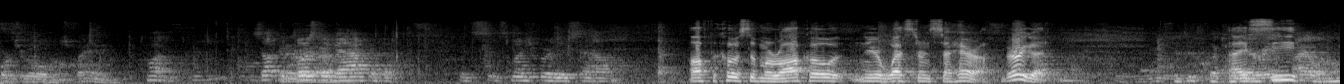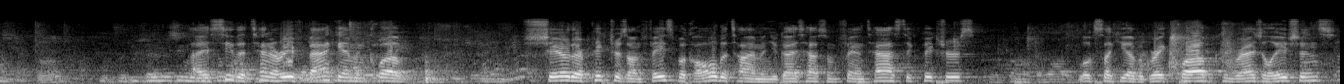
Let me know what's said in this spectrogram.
Portugal and Spain. What? It's off the coast of Africa. It's, it's much further south. Off the coast of Morocco near Western Sahara. Very good. I see. I see the Tenerife Backgammon Club share their pictures on Facebook all the time, and you guys have some fantastic pictures. Looks like you have a great club. Congratulations. The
